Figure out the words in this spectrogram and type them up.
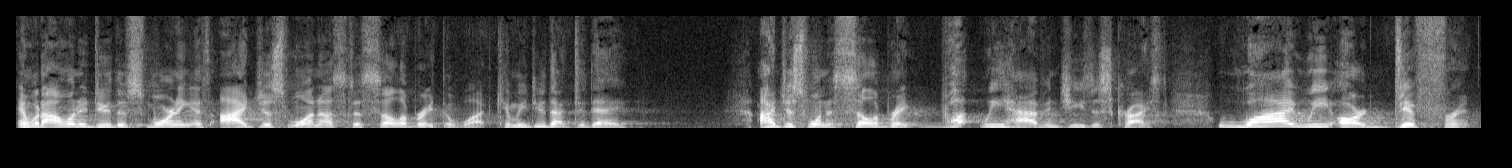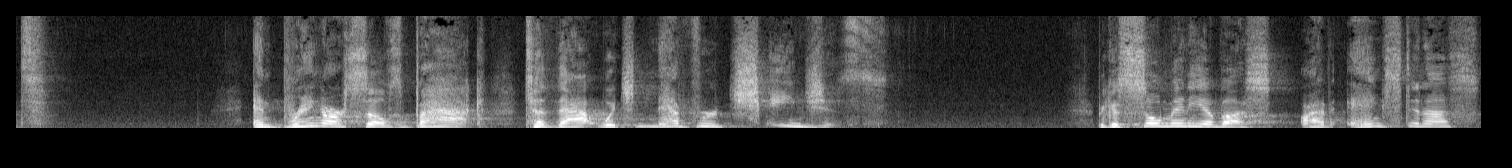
And what I want to do this morning is I just want us to celebrate the what. Can we do that today? I just want to celebrate what we have in Jesus Christ, why we are different, and bring ourselves back to that which never changes. Because so many of us have angst in us,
